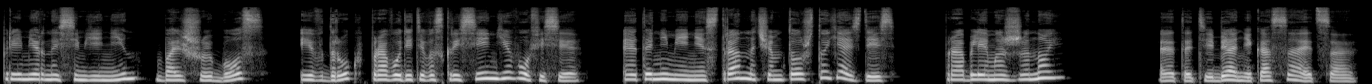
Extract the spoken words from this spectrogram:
Примерный семьянин, большой босс, и вдруг проводите воскресенье в офисе. Это не менее странно, чем то, что я здесь. Проблемы с женой? Это тебя не касается.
